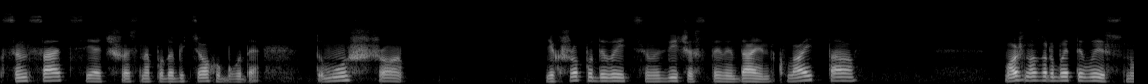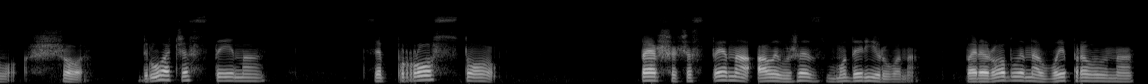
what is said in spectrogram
сенсація чи щось наподобі цього буде. Тому що, якщо подивитися на дві частини Dying Light, можна зробити висновок, що друга частина це просто перша частина, але вже змодерірована, перероблена, виправлена,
